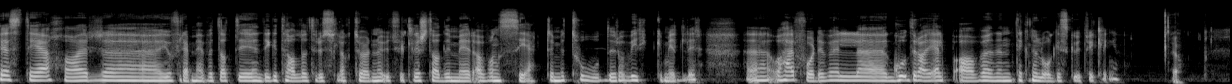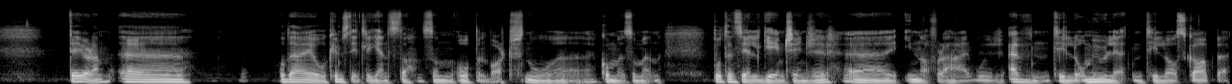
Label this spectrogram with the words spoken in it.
PST har eh, jo fremhevet at de digitale trusselaktørene utvikler stadig mer avanserte metoder og virkemidler. Eh, og her får de vel eh, god drahjelp av den teknologiske utviklingen? Ja, det gjør de. Og det er jo kunstig intelligens da, som åpenbart nå eh, kommer som en potensiell game changer eh, innenfor det her, hvor evnen til og muligheten til å skape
